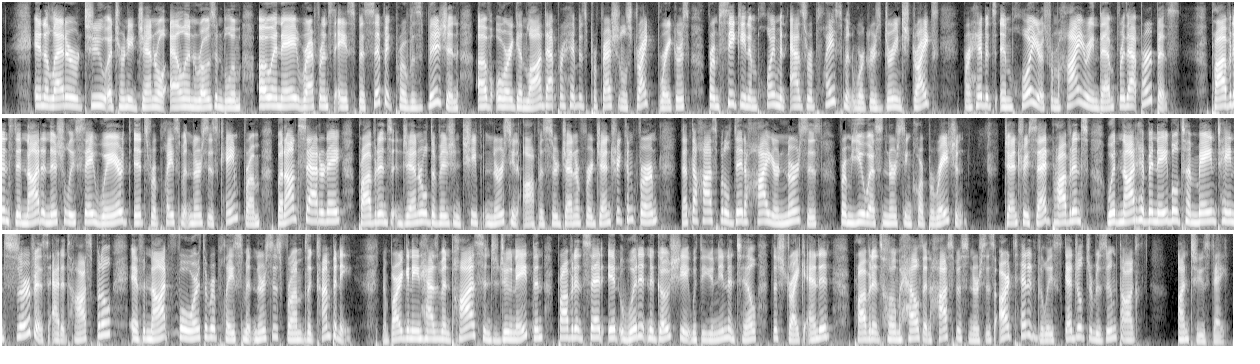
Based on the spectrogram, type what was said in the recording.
In a letter to Attorney General Ellen Rosenblum, ONA referenced a specific provision of Oregon law that prohibits professional strike breakers from seeking employment as replacement workers during strikes, prohibits employers from hiring them for that purpose. Providence did not initially say where its replacement nurses came from, but on Saturday, Providence General Division Chief Nursing Officer Jennifer Gentry confirmed that the hospital did hire nurses from U.S. Nursing Corporation. Gentry said Providence would not have been able to maintain service at its hospital if not for the replacement nurses from the company. Now, bargaining has been paused since June 8th, and Providence said it wouldn't negotiate with the union until the strike ended. Providence home health and hospice nurses are tentatively scheduled to resume talks on Tuesday.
